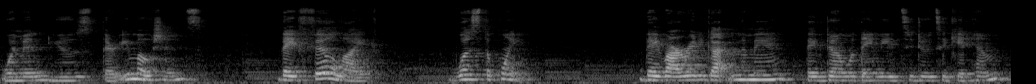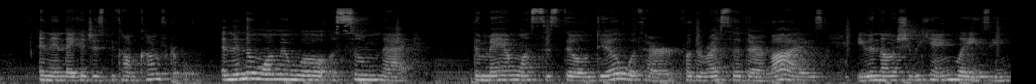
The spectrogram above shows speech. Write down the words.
women use their emotions. They feel like, what's the point? They've already gotten the man. They've done what they needed to do to get him and then they could just become comfortable. And then the woman will assume that the man wants to still deal with her for the rest of their lives, even though she became lazy,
